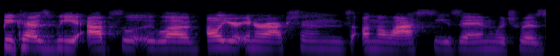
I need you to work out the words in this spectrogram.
because we absolutely loved all your interactions on the last season, which was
